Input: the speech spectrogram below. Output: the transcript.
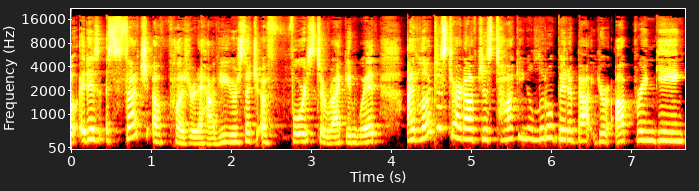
Well, it is such a pleasure to have you. You're such a force to reckon with. I'd love to start off just talking a little bit about your upbringing,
